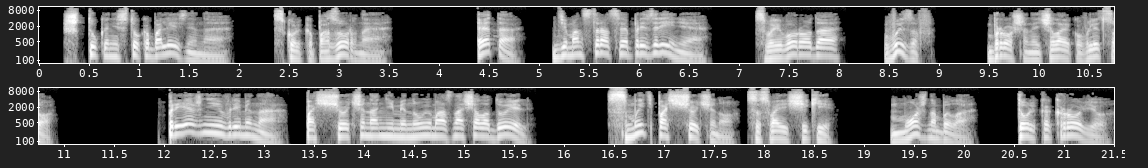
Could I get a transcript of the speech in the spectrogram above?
— штука не столько болезненная, сколько позорная. Это демонстрация презрения, своего рода вызов, брошенный человеку в лицо. В прежние времена пощечина неминуемо означала дуэль. Смыть пощечину со своей щеки можно было только кровью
